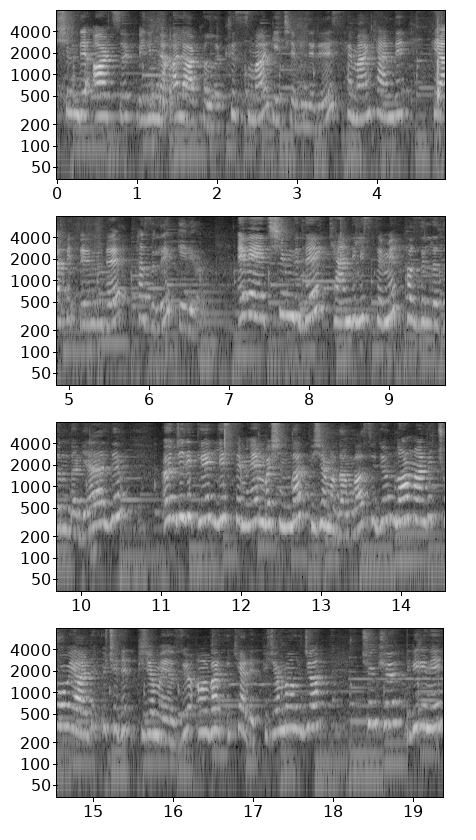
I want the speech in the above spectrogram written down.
Şimdi artık benimle alakalı kısma geçebiliriz. Hemen kendi kıyafetlerimi de hazırlayıp geliyorum. Evet, şimdi de kendi listemi hazırladım da geldim. Öncelikle listemin en başında pijamadan bahsediyorum. Normalde çoğu yerde 3 adet pijama yazıyor ama ben 2 adet pijama alacağım. Çünkü birini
